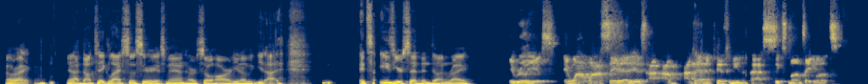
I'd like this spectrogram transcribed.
All right. Yeah. Don't take life so serious, man, or so hard. You know, it's easier said than done, right? It really is. And why, why I say that is I, have I've had an epiphany in the past six months, eight months.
